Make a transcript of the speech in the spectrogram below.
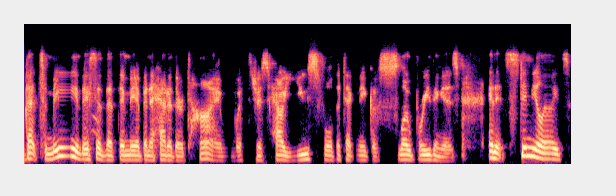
that to me they said that they may have been ahead of their time with just how useful the technique of slow breathing is. And it stimulates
